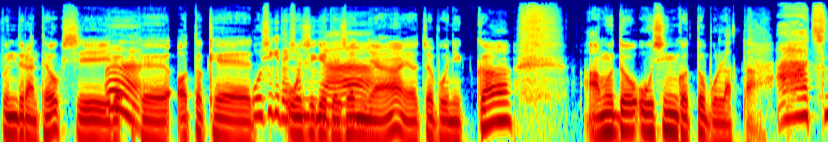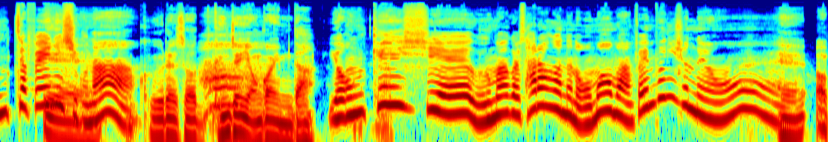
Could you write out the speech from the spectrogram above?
분들한테 혹시 이러- 네. 그 어떻게 오시게 되셨냐. 되셨냐 여쭤보니까 아무도 오신 것도 몰랐다. 아 진짜 팬이시구나. 예. 그래서 굉장히 영광입니다. 영케이 씨의 음악을 사랑하는 어마어마한 팬분이셨네요. 예, 어,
